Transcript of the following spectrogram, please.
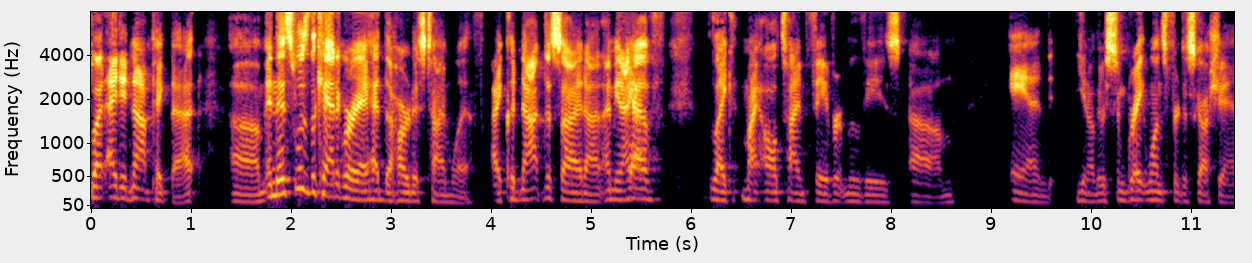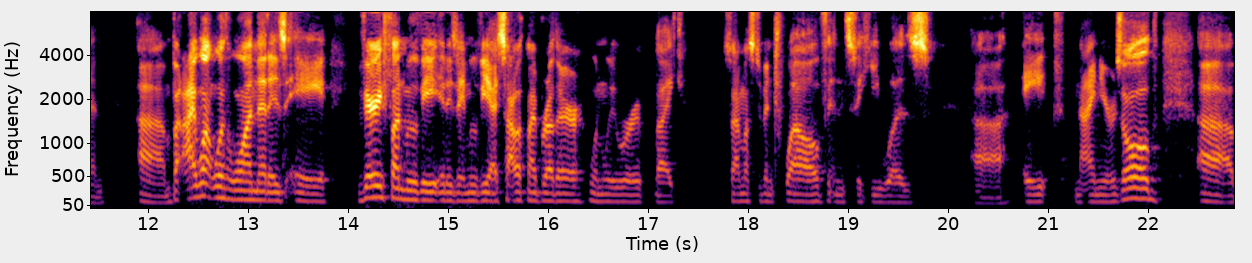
But I did not pick that. Um, and this was the category I had the hardest time with. I could not decide on. I mean, I Yeah. have like my all time favorite movies. Um, and you know there's some great ones for discussion um, but i went with one that is a very fun movie it is a movie i saw with my brother when we were like so i must have been 12 and so he was uh, eight, nine years old. Uh,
